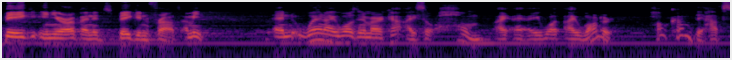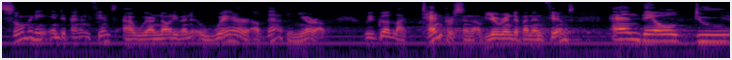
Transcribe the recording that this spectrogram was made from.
big in Europe and it's big in France. I mean, and when I was in America, I saw, oh, I, I, I, I wondered, how come they have so many independent films and we are not even aware of that in Europe? We've got like 10% of Euro independent films, and they all do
